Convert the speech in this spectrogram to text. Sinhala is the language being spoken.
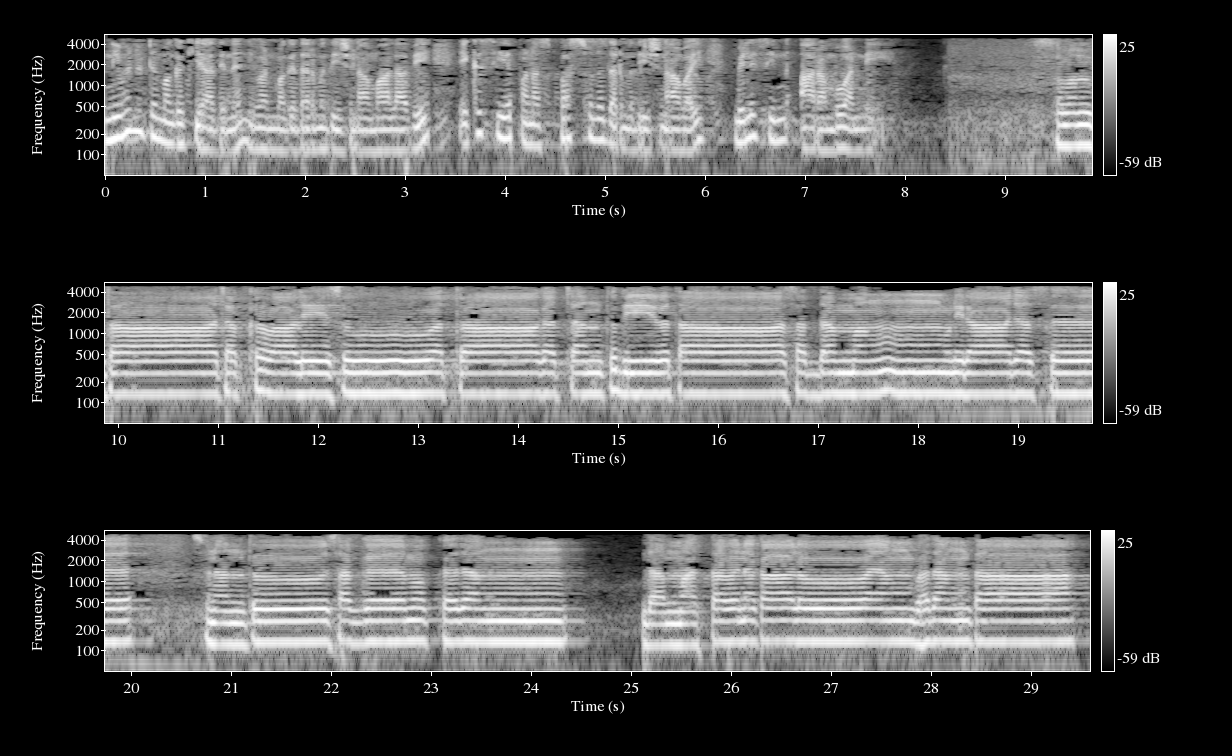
නිවනට මඟ කියා දෙන නිවන් මඟ ධර්මදේශනා මාලාවේ 155 වන ධර්මදේශනාවයි මෙලෙසින් ආරම්භ වන්නේ. සමන්ත චක්කවාලේසු අත්‍රා ගච්ඡන්තු දේවතා සද්දම්මං මුනි රාජස් සුනන්තු සග්ග මොක්කදං ධම්මස්සවන කාලෝ අයං භදංතා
